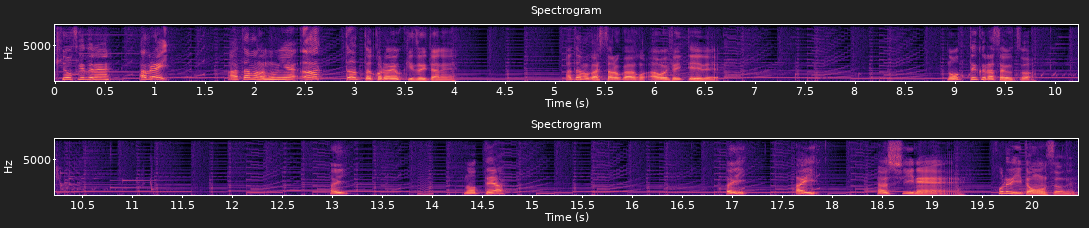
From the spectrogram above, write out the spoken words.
気をつけてね。危ない。頭の踏み合いあっとっとこれはよく気づいたね。頭が下のか？青い人いていいで。乗ってください器。はい。乗ってや。はい。はい。よしいいね。これでいいと思うんですよね。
